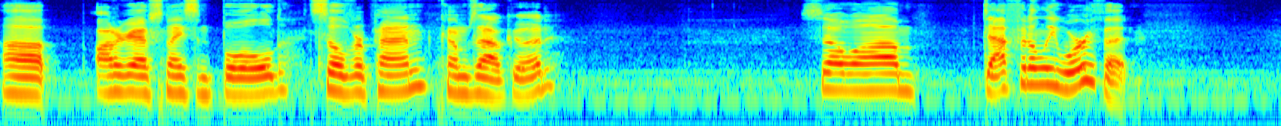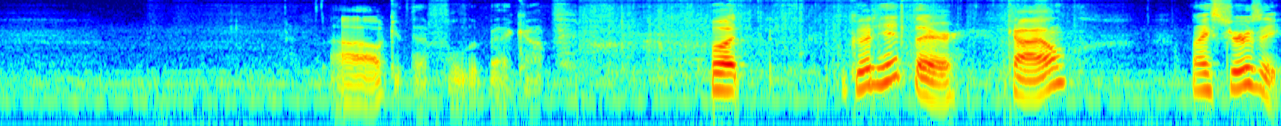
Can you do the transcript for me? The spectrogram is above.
Uh, autograph's nice and bold. Silver pen comes out good. So um, definitely worth it. I'll get that folded back up. But good hit there, Kyle. Nice jersey.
